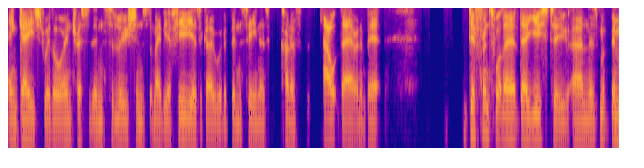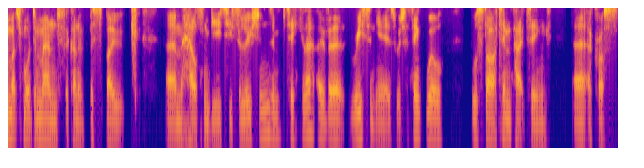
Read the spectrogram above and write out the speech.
engaged with or interested in solutions that maybe a few years ago would have been seen as kind of out there and a bit different to what they're they're used to. And there's been much more demand for kind of bespoke um, health and beauty solutions in particular over recent years, which I think will will start impacting uh, across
